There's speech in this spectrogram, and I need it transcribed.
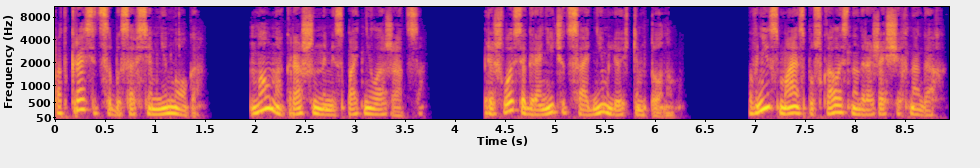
Подкраситься бы совсем немного, но накрашенными спать не ложатся. Пришлось ограничиться одним легким тоном. Вниз Майя спускалась на дрожащих ногах.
